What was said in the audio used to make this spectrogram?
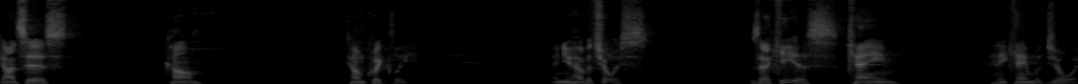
God says, Come, come quickly. And you have a choice. Zacchaeus came, and he came with joy.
